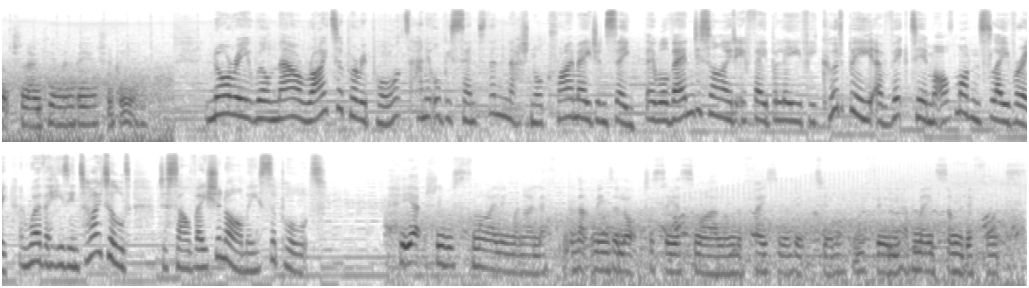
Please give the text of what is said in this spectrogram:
which no human being should be in. Norrie will now write up a report and it will be sent to the National Crime Agency. They will then decide if they believe he could be a victim of modern slavery and whether he's entitled to Salvation Army support. He actually was smiling when I left, and that means a lot to see a smile on the face of a victim. You feel you have made some difference.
